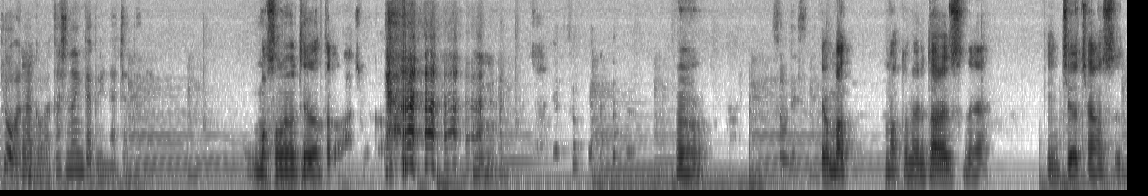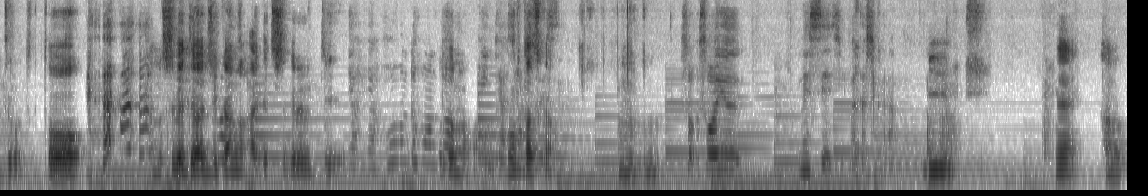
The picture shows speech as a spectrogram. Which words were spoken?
今日はなんか私のインタビューになっちゃったね。まあその予定だったから初めから。うん。うん。そうですね。でもままとめるとあれですね。ピンチはチャンスってことと、あの全ては時間が解決してくれるっていうい。やいや本当本ことなのかなこの二つかうんうん。そそういうメッセージ私から。いい。ね、あの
